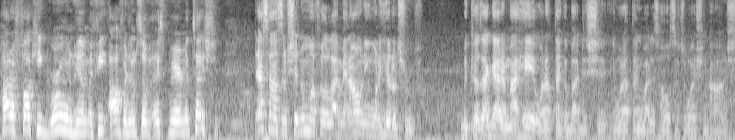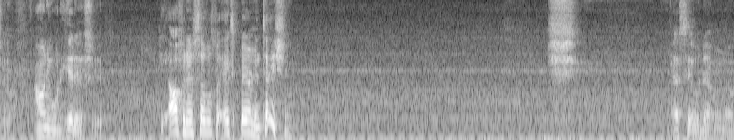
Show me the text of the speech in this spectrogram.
How the fuck he groomed him if he offered himself experimentation? That sounds some shit. No motherfucker like, man, I don't even want to hear the truth. Because I got in my head what I think about this shit and what I think about this whole situation and all this shit. I don't even want to hear that shit. He offered himself up for experimentation. Shit. That's it with that one though.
